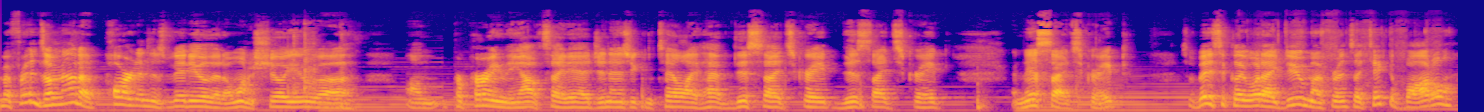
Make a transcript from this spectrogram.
My friends, I'm not a part in this video that I want to show you uh, on preparing the outside edge. And as you can tell, I have this side scraped, this side scraped, and this side scraped. So basically what I do, my friends, I take the bottle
